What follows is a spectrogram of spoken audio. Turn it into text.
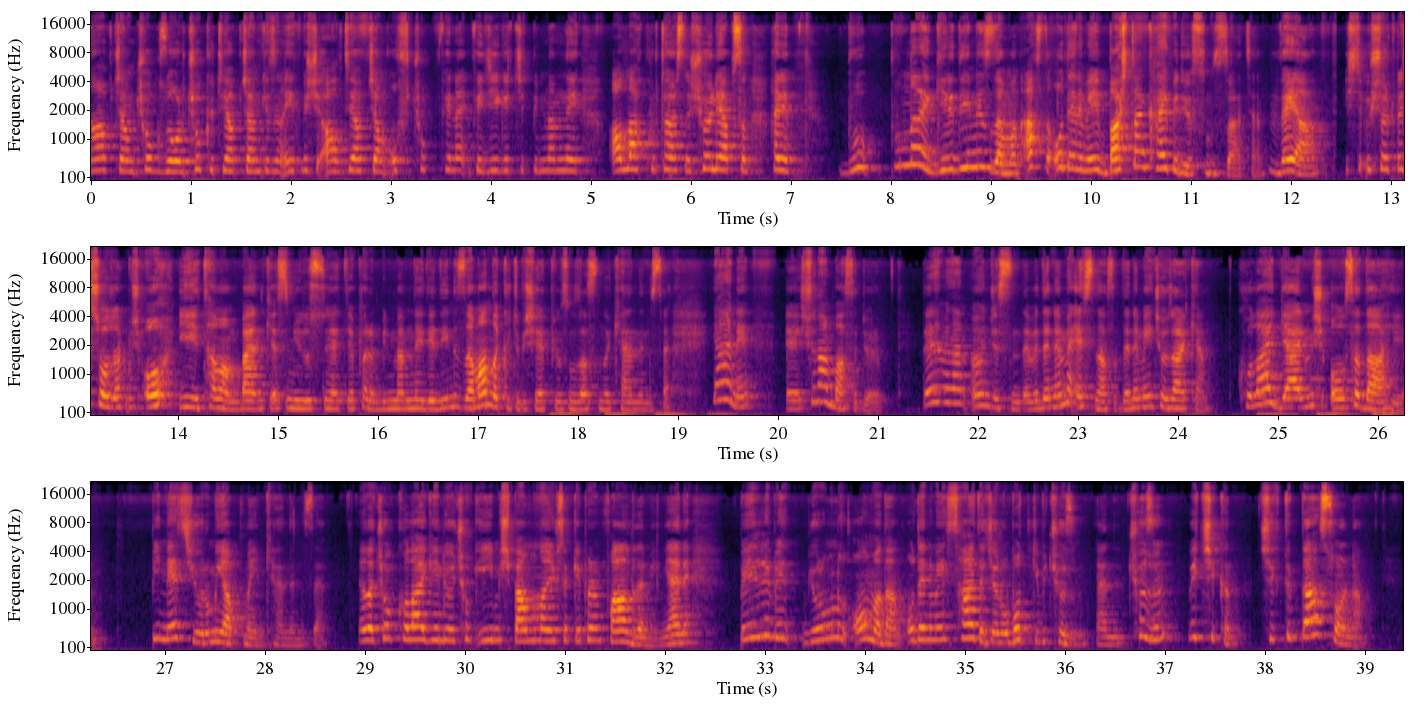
Ne yapacağım çok zor çok kötü yapacağım kesin 76 yapacağım of çok fena feci geçecek bilmem ne Allah kurtarsın şöyle yapsın hani bu bunlara girdiğiniz zaman aslında o denemeyi baştan kaybediyorsunuz zaten. Veya işte 3 4 5 olacakmış. Oh iyi tamam ben kesin yüzüstü net yaparım bilmem ne dediğiniz zaman da kötü bir şey yapıyorsunuz aslında kendinize. Yani e, şundan bahsediyorum. Denemeden öncesinde ve deneme esnasında denemeyi çözerken kolay gelmiş olsa dahi bir net yorumu yapmayın kendinize. Ya da çok kolay geliyor, çok iyiymiş, ben bundan yüksek yaparım falan da demeyin. Yani belirli bir yorumunuz olmadan o denemeyi sadece robot gibi çözün. Yani çözün ve çıkın. Çıktıktan sonra,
